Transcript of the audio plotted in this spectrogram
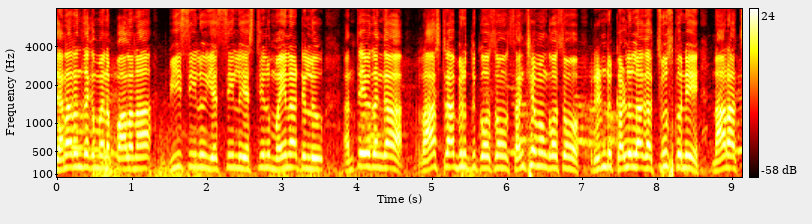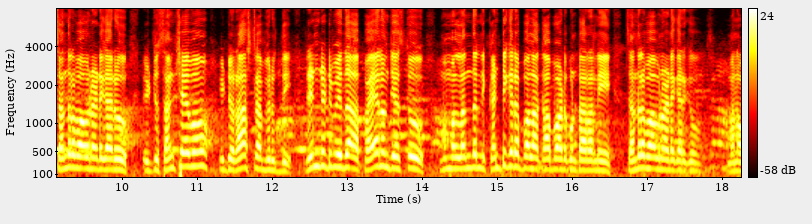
జనరంజకమైన పాలన బీసీలు ఎస్సీలు ఎస్టీలు మైనార్టీలు అంతేవిధంగా రాష్ట్రాభివృద్ధి కోసం సంక్షేమం కోసం రెండు కళ్ళులాగా చూసుకొని నారా చంద్రబాబు నాయుడు గారు ఇటు సంక్షేమం ఇటు రాష్ట్రాభివృద్ధి రెండిటి మీద ప్రయాణం చేస్తూ మమ్మల్ని అందరినీ కంటికరపాలా కాపాడుకుంటారని చంద్రబాబు నాయుడు గారికి మనం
